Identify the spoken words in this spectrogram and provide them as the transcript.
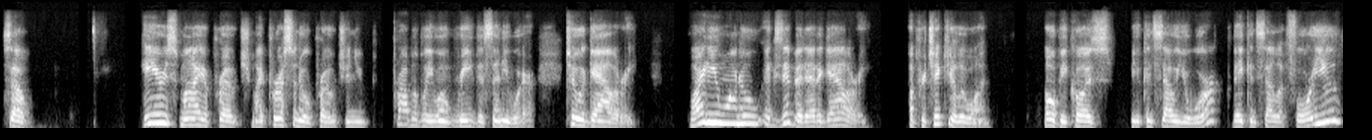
So here's my approach, my personal approach, and you probably won't read this anywhere, to a gallery. Why do you want to exhibit at a gallery, a particular one? Oh, because you can sell your work, they can sell it for you.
